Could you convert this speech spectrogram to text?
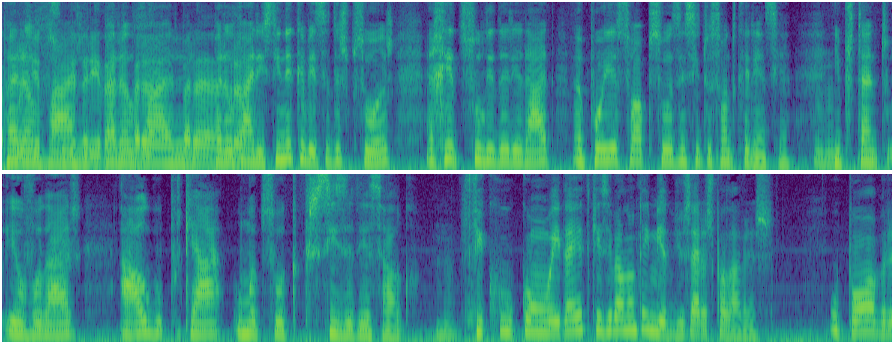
para levar, para, levar, para, para, para levar isto. E na cabeça das pessoas, a rede de solidariedade apoia só pessoas em situação de carência. Uhum. E, portanto, eu vou dar algo porque há uma pessoa que precisa desse algo. Uhum. Fico com a ideia de que a Isabel não tem medo de usar as palavras o pobre,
